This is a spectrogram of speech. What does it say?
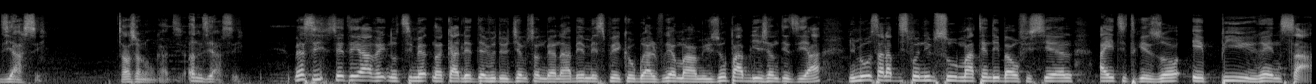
di ase. Sa jan nou ka di. An di ase. Merci, c'était avec nous Timet dans le cadre de l'interview de Jameson Bernabé. J'espère que vous allez vraiment amuser. Pas oublier, je te numéro ça disponible sur Matin Débat officiel, Haïti Trésor et puis Rensa.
